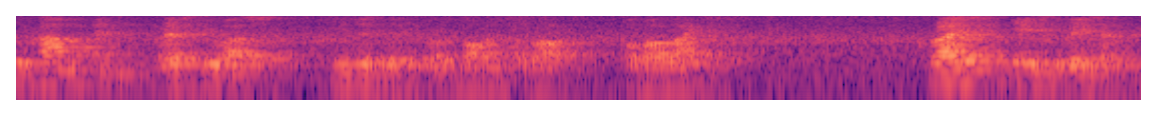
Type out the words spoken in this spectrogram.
to come and rescue us in these difficult moments of our, of our lives. Christ is risen.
